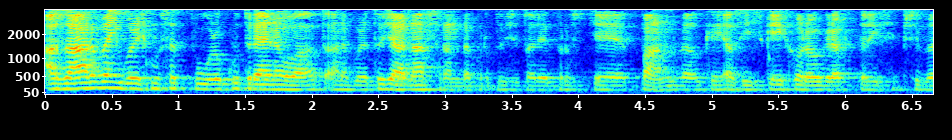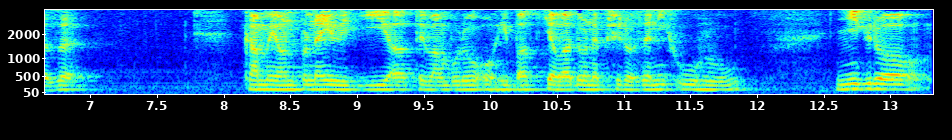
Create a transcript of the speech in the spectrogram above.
A zároveň budeš muset půl roku trénovat a nebude to žádná sranda, protože tady prostě je pan, velký azijský choreograf, který si přiveze kamion plný lidí a ty vám budou ohýbat těla do nepřirozených úhlů. Nikdo,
